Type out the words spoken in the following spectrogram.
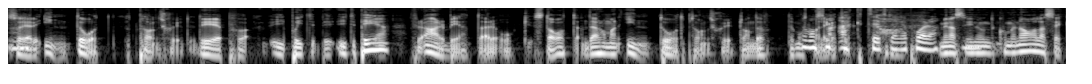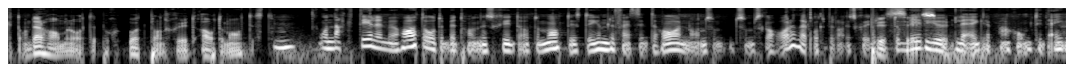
så mm. är det inte återbetalningsskydd. Det är på, på ITP för arbetare och staten. Där har man inte återbetalningsskydd. Utan det, det måste, måste man, lägga man aktivt ja. lägga på det. Medan mm. inom den kommunala sektorn, där har man återbetalningsskydd automatiskt. Mm. Och nackdelen med att ha ett återbetalningsskydd automatiskt, det är om du faktiskt inte har någon som, som ska ha det där återbetalningsskyddet. Precis. Då blir det ju lägre pension till dig.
